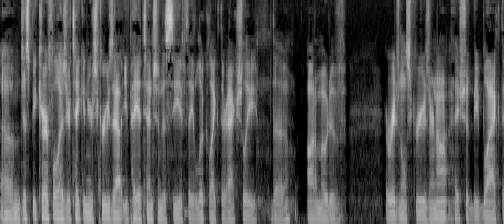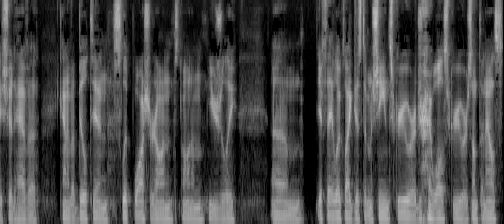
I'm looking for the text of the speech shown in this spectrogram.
Um, just be careful as you're taking your screws out. You pay attention to see if they look like they're actually the automotive original screws or not. They should be black. They should have a kind of a built-in slip washer on, on them usually. Um, if they look like just a machine screw or a drywall screw or something else,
